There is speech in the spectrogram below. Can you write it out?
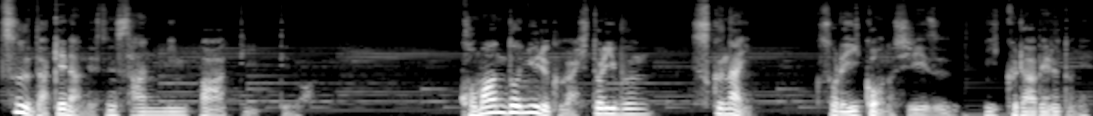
2だけなんですね、3人パーティーっていうのは。コマンド入力が1人分少ない、それ以降のシリーズに比べるとね、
